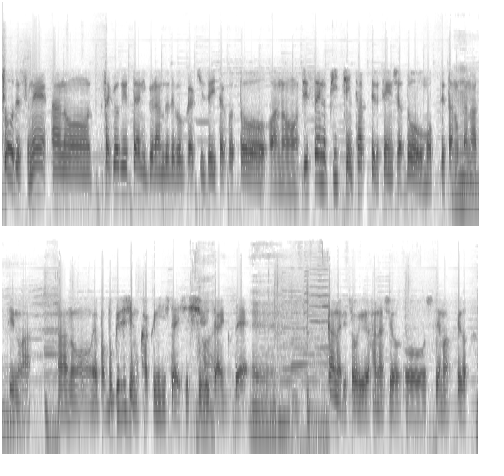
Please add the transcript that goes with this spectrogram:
そうですね。あの先ほど言ったようにグラウンドで僕が気づいたことをあの実際のピッチに立っている選手はどう思ってたのかなっていうのは、うん、あのやっぱ僕自身も確認したいし知りたいので。はい。えーかなりそういう話をしてますけど、う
